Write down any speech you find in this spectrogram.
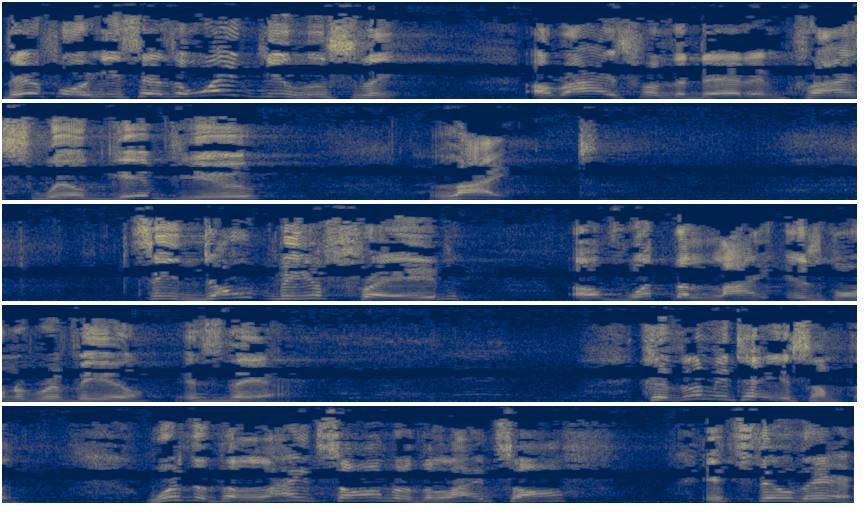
Therefore, he says, Awake, you who sleep. Arise from the dead, and Christ will give you light. See, don't be afraid of what the light is going to reveal is there. Because let me tell you something. Whether the light's on or the light's off, it's still there.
